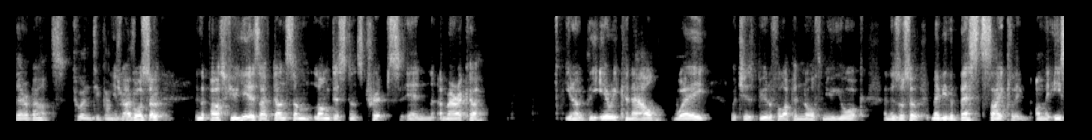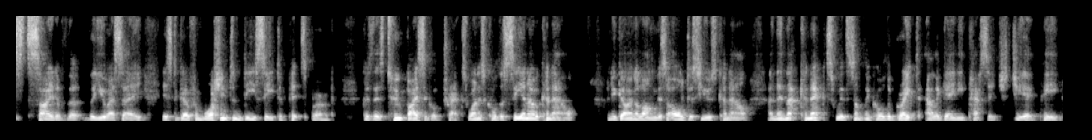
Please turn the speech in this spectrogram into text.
thereabouts. Twenty countries. You know, I've also in the past few years, I've done some long distance trips in America. You know, the Erie Canal Way, which is beautiful up in North New York. And there's also maybe the best cycling on the east side of the, the USA is to go from Washington, D.C. to Pittsburgh, because there's two bicycle tracks. One is called the C&O Canal, and you're going along this old disused canal. And then that connects with something called the Great Allegheny Passage, GAP,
